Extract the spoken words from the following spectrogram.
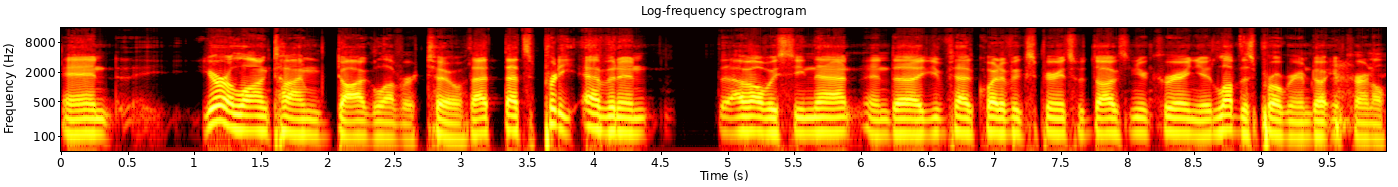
And you're a longtime dog lover too. That that's pretty evident. I've always seen that, and uh, you've had quite a experience with dogs in your career, and you love this program, don't you, Colonel?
